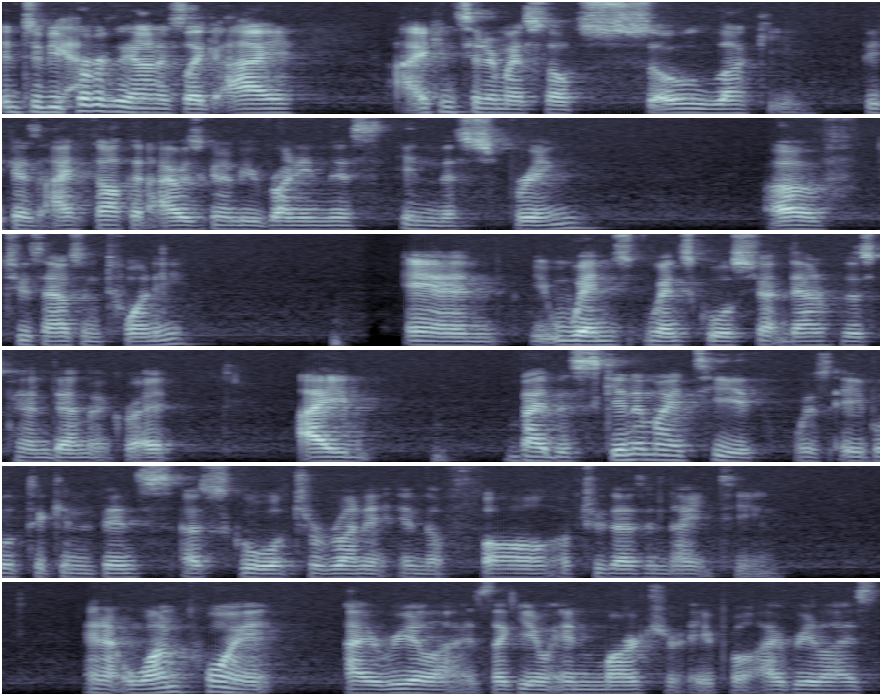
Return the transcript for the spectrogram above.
and to be Yeah. perfectly honest, like I, I consider myself so lucky because I thought that I was going to be running this in the spring of 2020, and when when schools shut down for this pandemic, right? I, by the skin of my teeth, was able to convince a school to run it in the fall of 2019, and at one point I realized, like you know, in March or April, I realized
